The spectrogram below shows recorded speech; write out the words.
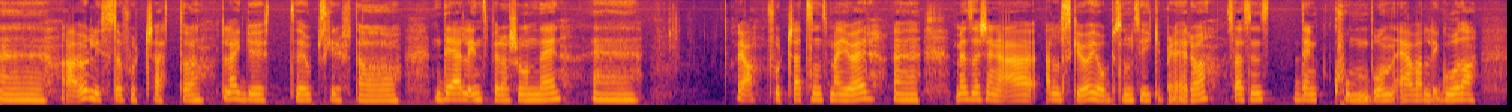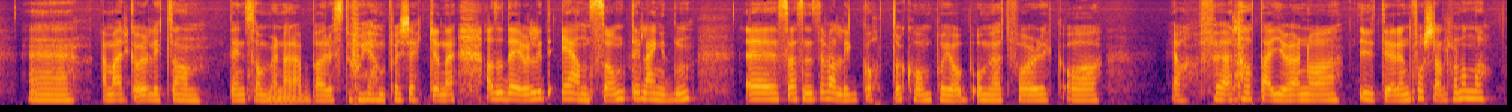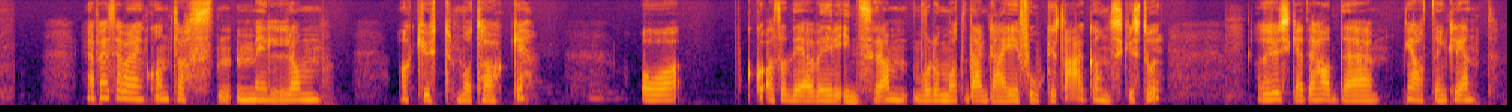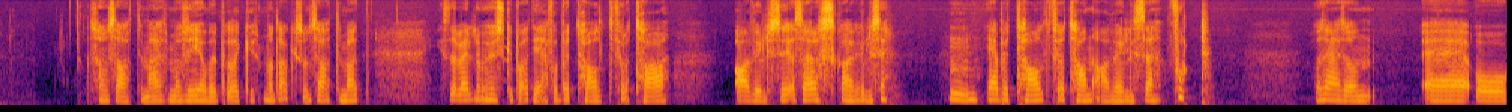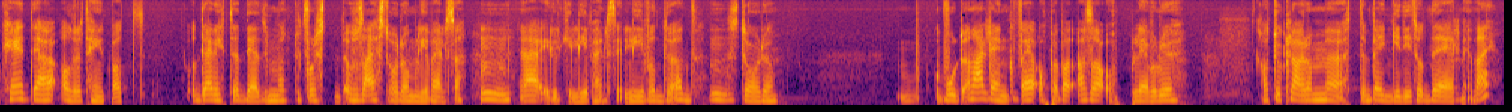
Eh, jeg har jo lyst til å fortsette å legge ut eh, oppskrifter og dele inspirasjon der. Eh, ja, fortsette sånn som jeg gjør. Eh, men så kjenner jeg jeg elsker jo å jobbe som sykepleier òg, så jeg syns den komboen er veldig god, da. Eh, jeg merka jo litt sånn den sommeren når jeg bare sto hjemme på kjøkkenet. Altså, det er jo litt ensomt i lengden. Eh, så jeg syns det er veldig godt å komme på jobb og møte folk og ja, føle at jeg gjør noe, utgjør en forskjell for noen, da. Ja, for jeg ser bare den kontrasten mellom akuttmottaket og altså det å drive Instagram, hvor det, måte, det er deg i fokus, da, er ganske stor. Og så husker jeg at jeg hadde jeg hatt en klient som sa til meg, som også jobber på akuttmottak, som sa til meg at Isabel, du må huske på at jeg får betalt for å ta avgjørelser, altså raske avgjørelser. Mm. Jeg er betalt for å ta en avgjørelse fort. Og så er jeg sånn eh, Ok, det har jeg aldri tenkt på at Og det er litt det du må du får, Hos deg står det om liv og helse. Mm. Nei, ikke liv og helse. Liv og død Mm. står det om. Hvordan er den for jeg opplever, altså, Opplever du at du klarer å møte begge de to delene i deg?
